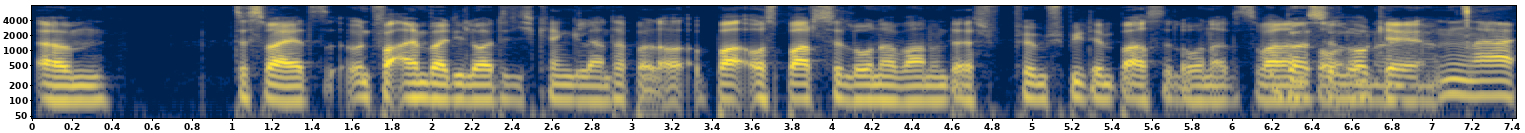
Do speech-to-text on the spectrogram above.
ähm, das war jetzt, und vor allem, weil die Leute, die ich kennengelernt habe, aus Barcelona waren und der Film spielt in Barcelona. Das war Barcelona, so, okay, ja. na,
